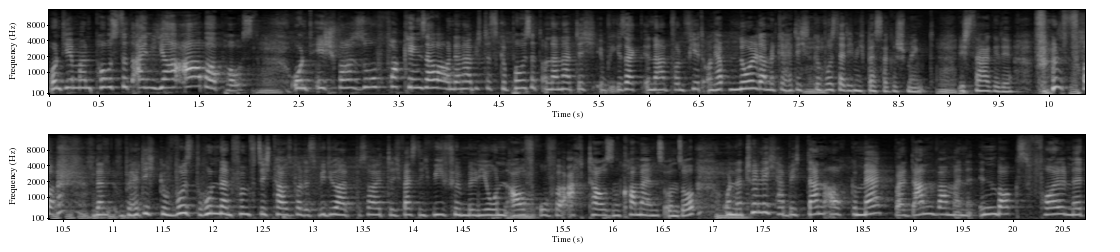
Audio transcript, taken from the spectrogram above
Und jemand postet ein Ja-Aber-Post. Und ich war so fucking sauer. Und dann habe ich das gepostet. Und dann hatte ich, wie gesagt, innerhalb von vier, und ich habe null damit, hätte ich gewusst, hätte ich mich besser geschminkt. Ich sage dir. dann hätte ich gewusst, 150.000, weil das Video hat bis heute, ich weiß nicht wie viele Millionen Aufrufe, 8.000 Comments und so. Und natürlich habe ich dann auch gemerkt, weil dann war meine Inbox voll mit,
